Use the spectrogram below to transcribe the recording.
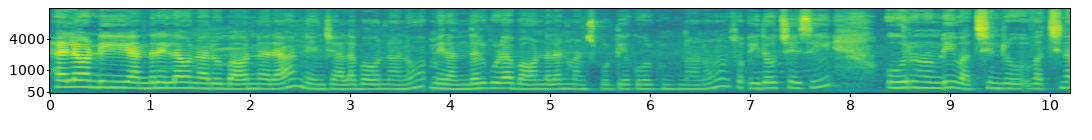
హలో అండి అందరు ఎలా ఉన్నారు? బాగున్నారా? నేను చాలా బాగున్నాను. మీరందరూ కూడా బాగుండాలని మనస్ఫూర్తిగా కోరుకుంటున్నాను. సో ఇది వచ్చేసి ఊరు నుండి వచ్చిన రో వచ్చిన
